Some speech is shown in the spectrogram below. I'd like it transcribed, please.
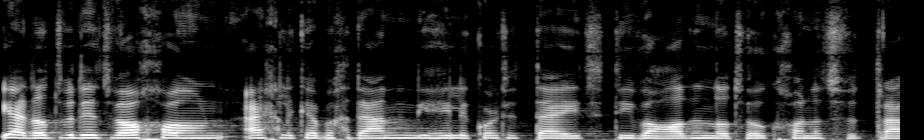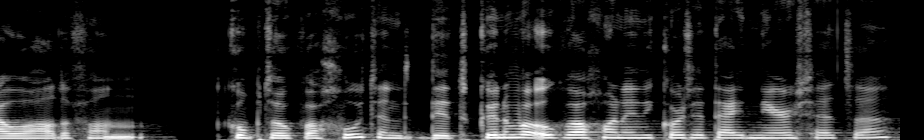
Ja, dat we dit wel gewoon eigenlijk hebben gedaan in die hele korte tijd die we hadden. En dat we ook gewoon het vertrouwen hadden van komt ook wel goed. En dit kunnen we ook wel gewoon in die korte tijd neerzetten.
